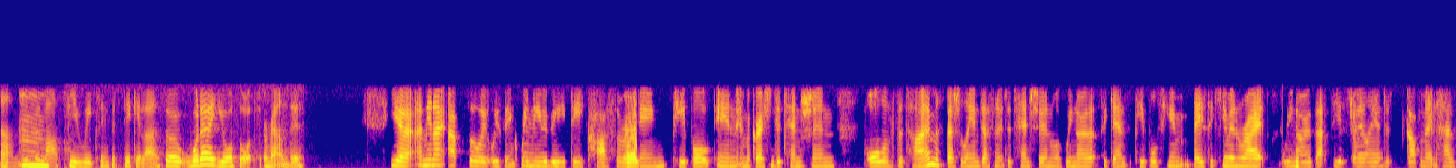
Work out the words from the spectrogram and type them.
um, mm. in the mm. last few weeks in particular. So, what are your thoughts around this? Yeah, I mean, I absolutely think we need to be decarcerating people in immigration detention all of the time, especially indefinite detention. We know that's against people's hum- basic human rights. We know that the Australian government has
